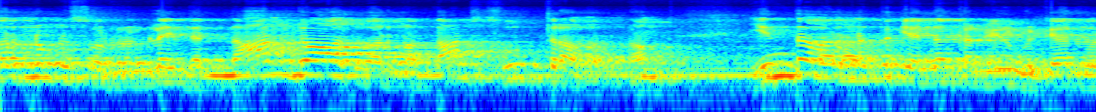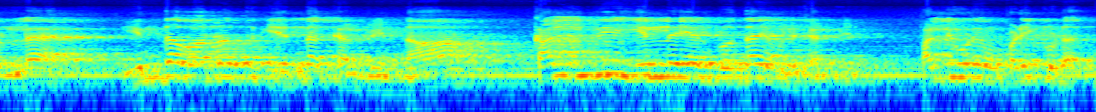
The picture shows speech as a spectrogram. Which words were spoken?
வர்ணம்னு சொல்றோம்ல இந்த நான்காவது வர்ணம் தான் சூத்திர வர்ணம் இந்த வருணத்துக்கு என்ன கல்வின்னு உங்களுக்கு கேட்கறது இந்த வருணத்துக்கு என்ன கல்வின்னா கல்வி இல்லை என்பதுதான் இவங்களுக்கு கல்வி. பள்ளிக்கூடம் இவங்க படிக்கக்கூடாது.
